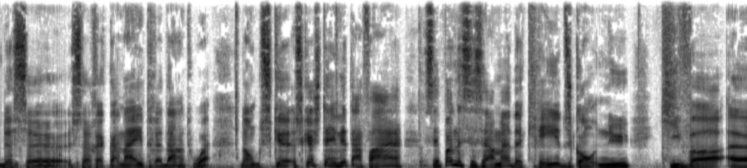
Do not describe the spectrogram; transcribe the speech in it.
de se, se reconnaître dans toi. Donc ce que ce que je t'invite à faire, c'est pas nécessairement de créer du contenu qui va euh,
